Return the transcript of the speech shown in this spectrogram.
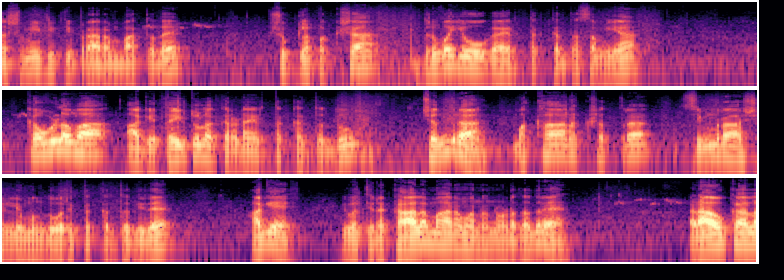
ದಶಮಿ ತಿಥಿ ಪ್ರಾರಂಭ ಆಗ್ತದೆ. ಶುಕ್ಲ ಪಕ್ಷ, ಧ್ರುವಯೋಗ ಇರ್ತಕ್ಕಂಥ ಸಮಯ, ಕೌಳವ ಹಾಗೆ ತೈತುಲಕರಣ ಇರ್ತಕ್ಕಂಥದ್ದು, ಚಂದ್ರ, ಮಖಾ ನಕ್ಷತ್ರ ಸಿಂಹರಾಶಿಯಲ್ಲಿ ಮುಂದುವರಿತಕ್ಕಂಥದ್ದಿದೆ. ಹಾಗೆ ಇವತ್ತಿನ ಕಾಲಮಾನವನ್ನು ನೋಡೋದಾದರೆ ರಾಹುಕಾಲ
